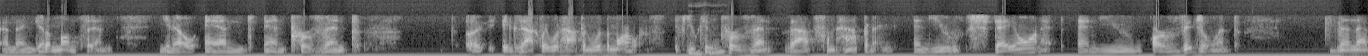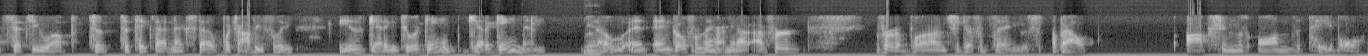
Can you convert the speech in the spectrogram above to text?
and then get a month in, you know, and and prevent uh, exactly what happened with the Marlins. If you can prevent that from happening and you stay on it and you are vigilant, then that sets you up to, to take that next step, which obviously is getting to a game, get a game in, you know, and, and go from there. I mean, I, I've heard I've heard a bunch of different things about options on the table,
